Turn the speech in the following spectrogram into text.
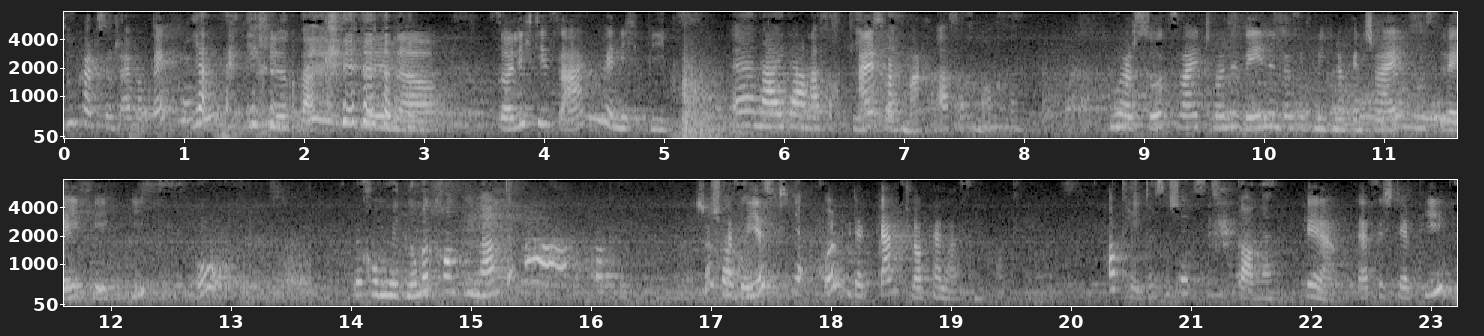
du kannst sonst einfach weggucken. Ja, ich schaue weg. genau. Soll ich dir sagen, wenn ich piekse? Äh, nein, gerne einfach pieksen. Einfach machen. Einfach machen. Du hast so zwei tolle Venen, dass ich mich noch entscheiden muss, welche ich piekse. Oh. Ich bekomme heute nur Komplimente. Ah, okay. Schon Schon passiert? Ja. Und wieder ganz locker lassen. Okay, das ist jetzt gegangen. Genau, das ist der Pieks.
